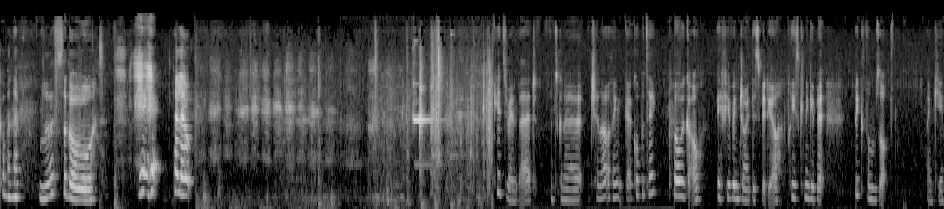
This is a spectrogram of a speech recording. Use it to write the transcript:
Come on then, let's go. Hello. Kids are in bed. I'm just gonna chill out, I think, get a cup of tea. Before we go, if you've enjoyed this video, please can you give it a big thumbs up. Thank you.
